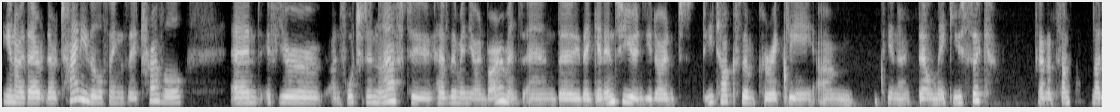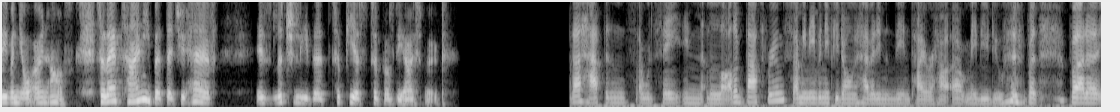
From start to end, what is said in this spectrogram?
you know, they're, they're tiny little things, they travel. And if you're unfortunate enough to have them in your environment and uh, they get into you and you don't detox them correctly, um, you know, they'll make you sick. And it's sometimes not even your own house. So that tiny bit that you have is literally the tippiest tip of the iceberg. That happens, I would say, in a lot of bathrooms. I mean, even if you don't have it in the entire house, oh, maybe you do, but but uh,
